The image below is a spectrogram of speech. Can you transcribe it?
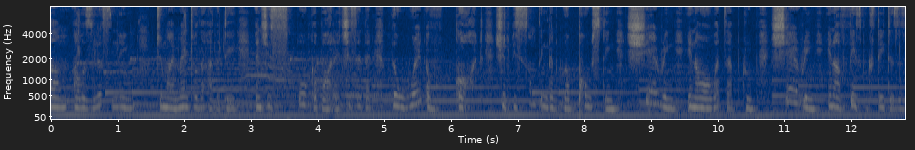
um, I was listening to my mentor the other day and she spoke about it. She said that the word of God should be something that we're posting, sharing in our WhatsApp group, sharing in our Facebook statuses,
